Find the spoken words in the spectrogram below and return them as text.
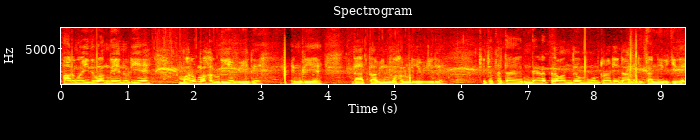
பாருங்கள் இது வந்து என்னுடைய மருமகளுடைய வீடு. என்னுடைய தாத்தாவின் மகளுடைய வீடு. கிட்டத்தட்ட இந்த இடத்துல வந்து மூன்று அடி நாலு அடி தண்ணி இருக்குது.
